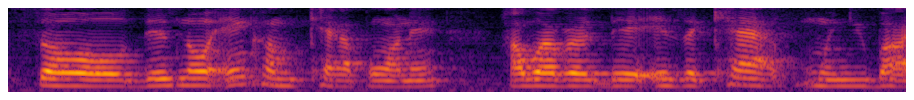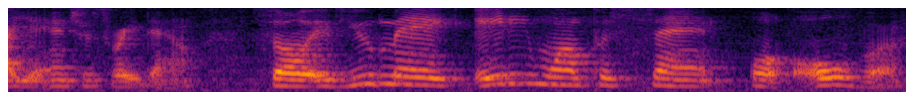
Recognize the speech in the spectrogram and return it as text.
So there's no income cap on it. However, there is a cap when you buy your interest rate down. So if you make 81% or over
